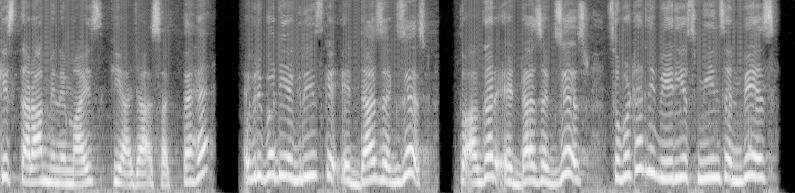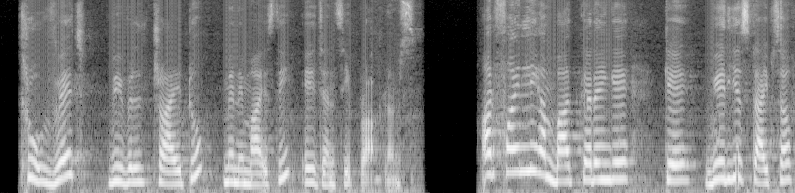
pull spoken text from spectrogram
किस तरह मिनिमाइज किया जा सकता है। एवरीबडी एग्रीज के इट डज एग्जिस्ट तो अगर it does exist so what are the various means and ways through which we will try to minimize the agency problems और फाइनली हम बात करेंगे कि various types of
